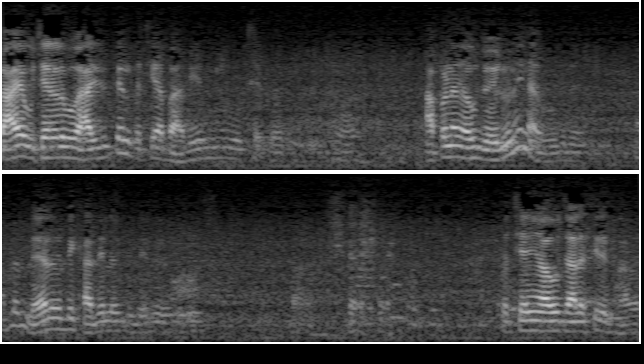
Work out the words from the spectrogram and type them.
બાએ ઉછેરેલું બહુ હારી રીતે ને પછી આ ભાભી ઉછેર આપણને આવું જોયેલું નહીં ને આવું બધું. આપણે લહેર બધી ખાધેલું. પછી અહીંયા આવું ચાલે સી ભાવે?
